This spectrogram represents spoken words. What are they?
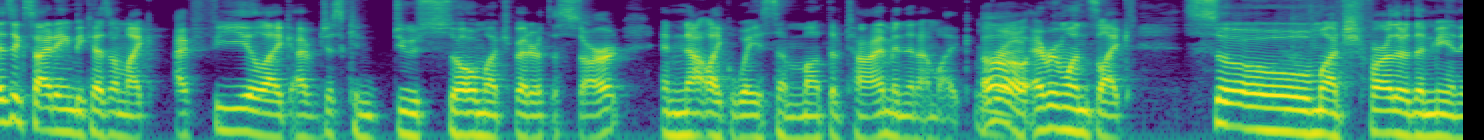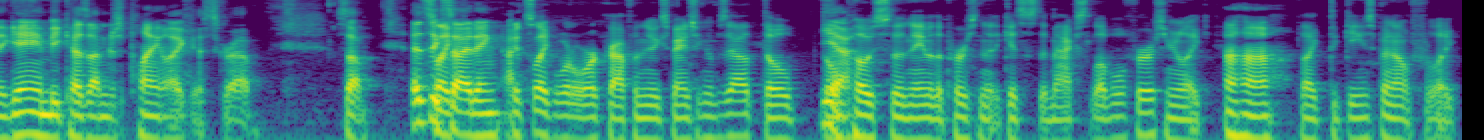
it's exciting because I'm like I feel like I just can do so much better at the start and not like waste a month of time and then I'm like, "Oh, Right. everyone's like so much farther than me in the game because I'm just playing like a scrub." So, it's, like- exciting. It's like World of Warcraft when the new expansion comes out. They'll they'll Yeah. post the name of the person that gets the max level first, and you're like, uh-huh. like the game's been out for like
